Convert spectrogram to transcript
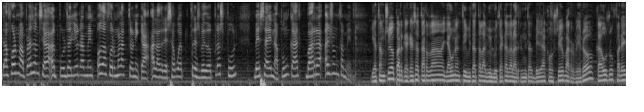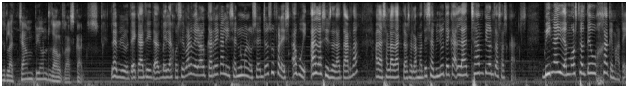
de forma presencial al punt de lliurament o de forma electrònica a l'adreça web www.bsn.cat barra ajuntament. I atenció perquè aquesta tarda hi ha una activitat a la Biblioteca de la Trinitat Vella José Barberó que us ofereix la Champions dels escacs. La Biblioteca Trinitat Vella José Barbero al carrer Galícia número 16 s'ofereix avui a les 6 de la tarda a la sala d'actes de la mateixa biblioteca la Champions dels escacs. Vine i demostra el teu jaque mate.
